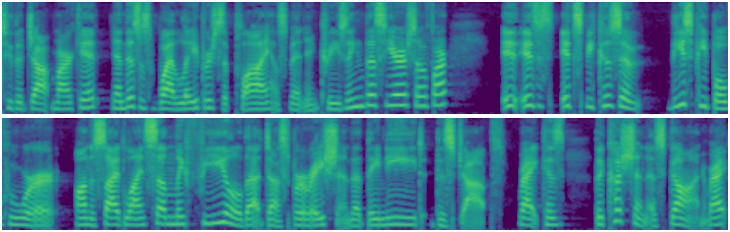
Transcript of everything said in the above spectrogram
to the job market, and this is why labor supply has been increasing this year so far. It is it's because of these people who were on the sidelines suddenly feel that desperation that they need this job, right? Because the cushion is gone, right?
